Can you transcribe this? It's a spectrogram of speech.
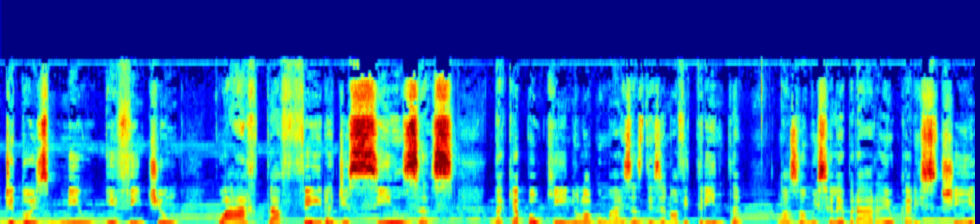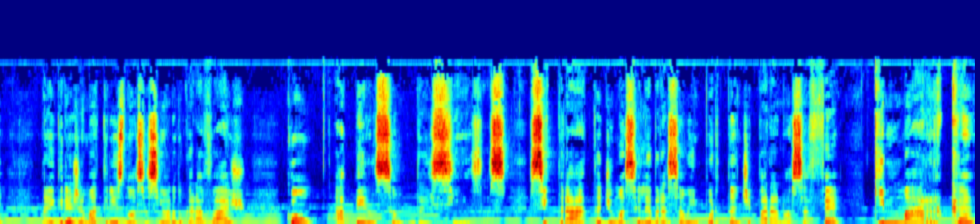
de 2021, quarta-feira de cinzas. Daqui a pouquinho, logo mais às 19h30, nós vamos celebrar a Eucaristia na Igreja Matriz Nossa Senhora do Caravaggio com a bênção das cinzas. Se trata de uma celebração importante para a nossa fé que marca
